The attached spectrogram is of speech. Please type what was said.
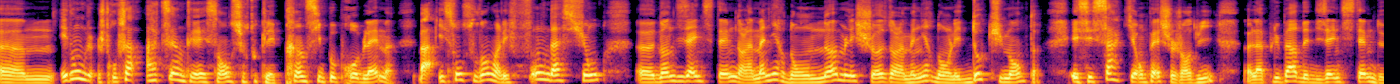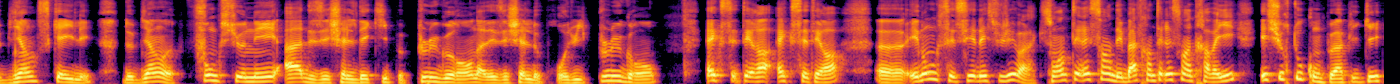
Euh, et donc je trouve ça assez intéressant, surtout que les principaux problèmes, bah, ils sont souvent dans les fondations euh, d'un design system, dans la manière dont on nomme les choses, dans la manière dont on les documente. Et c'est ça qui empêche aujourd'hui la plupart des design systems de bien scaler, de bien fonctionner à des échelles d'équipe plus grandes, à des échelles de produits plus grands etc., etc. Euh, et donc c'est des sujets voilà qui sont intéressants à débattre, intéressants à travailler, et surtout qu'on peut appliquer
